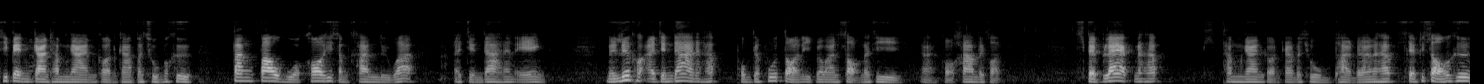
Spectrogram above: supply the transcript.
ที่เป็นการทำงานก่อนการประชุมก็คือ ตั้งเป้าหัวข้อที่สำคัญหรือว่า agenda นั่นเอง ในเรื่องของ agenda นะครับ ผมจะพูดต่ออีกประมาณ 2 นาทีอ่าขอข้ามไปก่อนสเต็ปแรกนะครับทำงานก่อนการประชุมผ่านไปแล้วนะครับสเต็ปที่ 2 ก็คือ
